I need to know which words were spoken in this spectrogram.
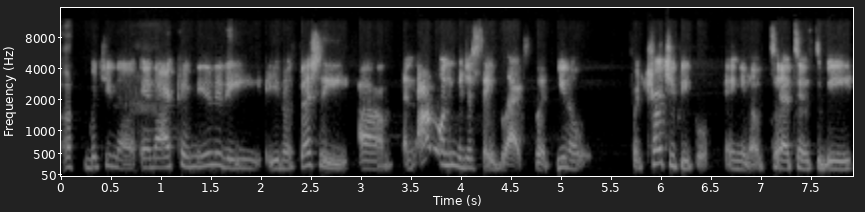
but you know, in our community, you know, especially, um, and I won't even just say blacks, but you know, for churchy people, and you know, that tends to be,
